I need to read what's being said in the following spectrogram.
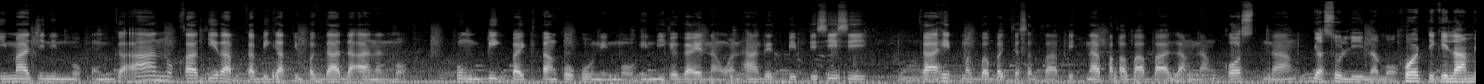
Imaginein mo kung gaano kahirap, kabigat yung pagdadaanan mo kung big bike ang kukunin mo. Hindi kagaya ng 150cc, kahit magbabad ka sa traffic, napakababa lang ng cost ng gasolina mo 40 km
